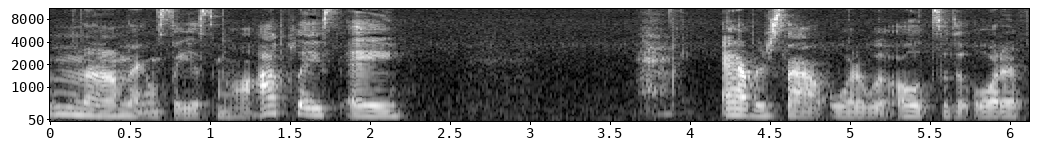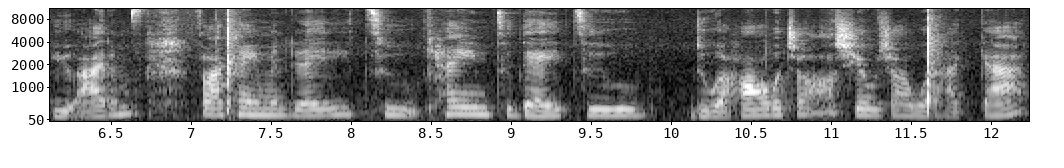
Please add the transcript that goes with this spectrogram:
no, I'm not going to say it's small. I placed a average size order with Ulta to order a few items. So I came in today to, came today to do a haul with y'all, share with y'all what I got.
